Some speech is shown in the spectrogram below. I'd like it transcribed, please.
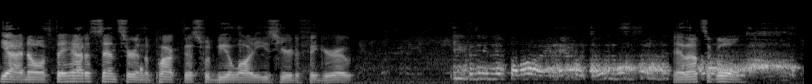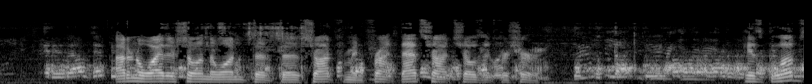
Yeah, no. If they had a sensor in the puck, this would be a lot easier to figure out. Yeah, that's a goal. I don't know why they're showing the one the, the shot from in front. That shot shows it for sure. His gloves,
